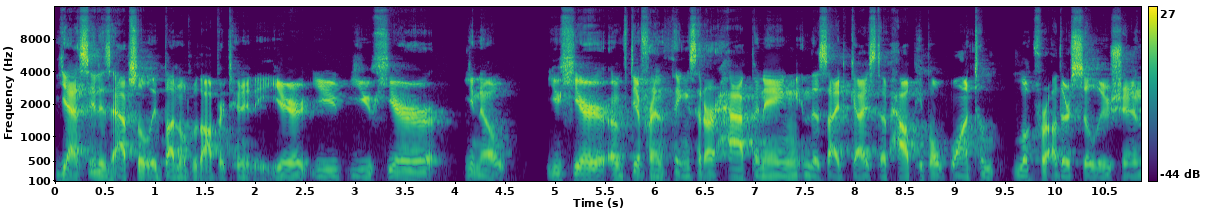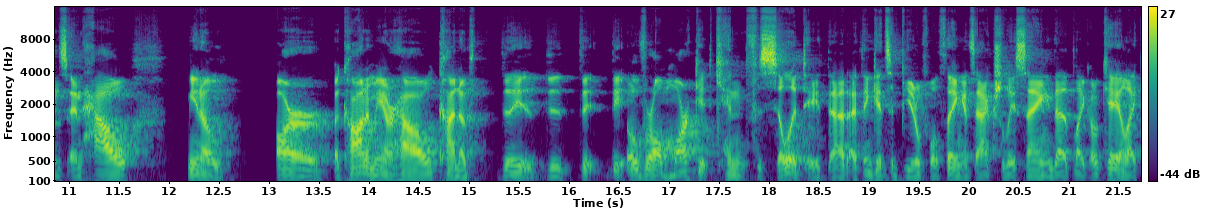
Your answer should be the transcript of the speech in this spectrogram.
yes, it is absolutely bundled with opportunity. You're you you hear you know you hear of different things that are happening in the zeitgeist of how people want to look for other solutions and how you know our economy or how kind of the, the the the overall market can facilitate that. I think it's a beautiful thing. It's actually saying that like okay like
